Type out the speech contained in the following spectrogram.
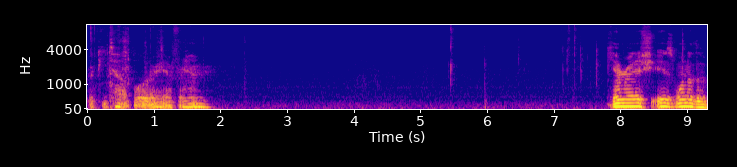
rookie top loader here for him. Cam Reddish is one of the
